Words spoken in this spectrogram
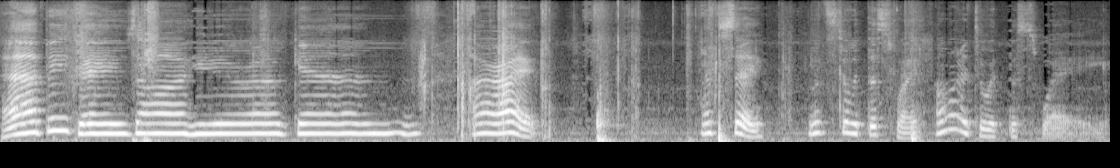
Happy days are here again. All right. Let's see. Let's do it this way. I want to do it this way.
